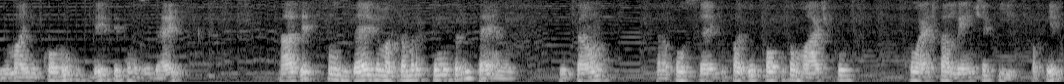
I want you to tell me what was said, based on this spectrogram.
numa Nikon D610. A D610 é uma câmera que tem motor interno, então ela consegue fazer o foco automático com essa lente aqui, ok?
